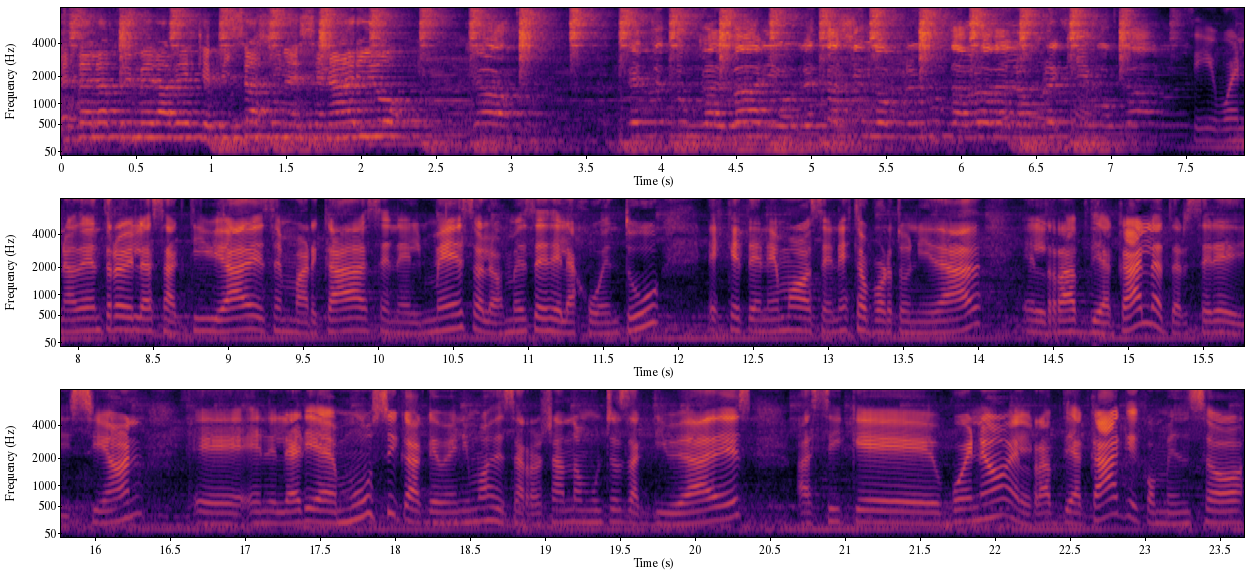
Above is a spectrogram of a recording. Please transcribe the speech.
Esta es la primera vez que pisas un escenario. Ya, este es tu calvario. Le está haciendo preguntas, bro, del hombre equivocado. Sí, bueno, dentro de las actividades enmarcadas en el mes o los meses de la juventud, es que tenemos en esta oportunidad el rap de acá, la tercera edición, eh, en el área de música que venimos desarrollando muchas actividades. Así que, bueno, el rap de acá que comenzó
